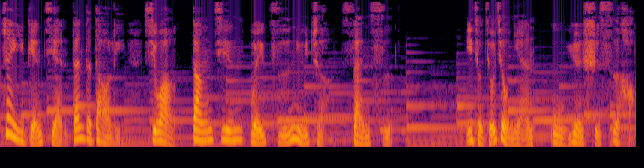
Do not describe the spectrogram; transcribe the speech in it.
这一点简单的道理，希望当今为子女者三思。一九九九年五月十四号，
